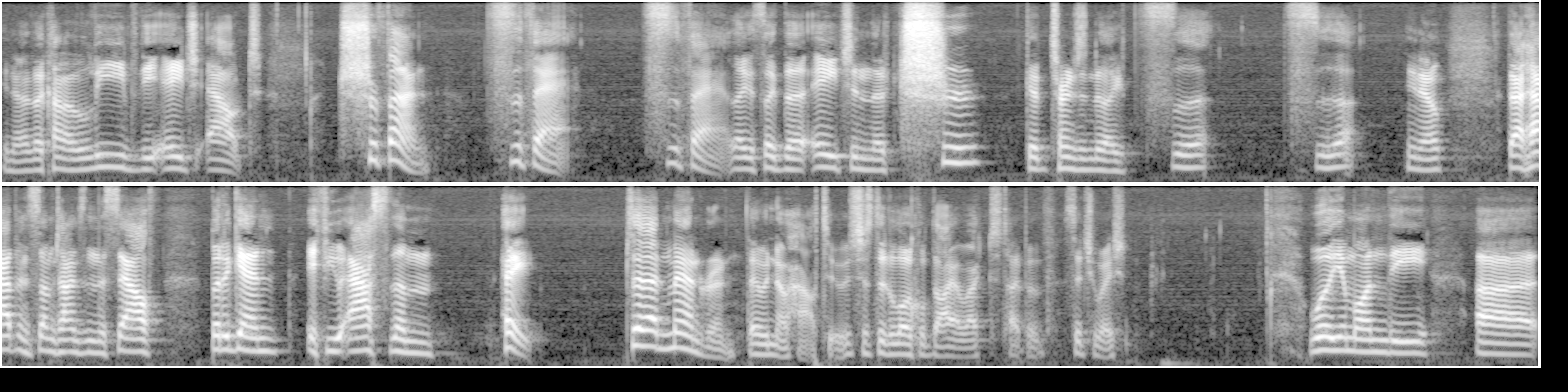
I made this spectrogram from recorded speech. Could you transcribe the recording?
You know, they kind of leave the H out. 吃饭,吃饭, fan. Like it's like the H in the ch get turns into like ts, ts, you know. That happens sometimes in the South. But again, if you ask them, hey, say that in Mandarin, they would know how to. It's just a local dialect type of situation. William on the uh,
